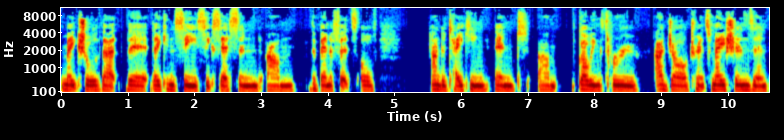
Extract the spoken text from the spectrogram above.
make sure that they they can see success and um, the benefits of undertaking and um, going through agile transformations and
